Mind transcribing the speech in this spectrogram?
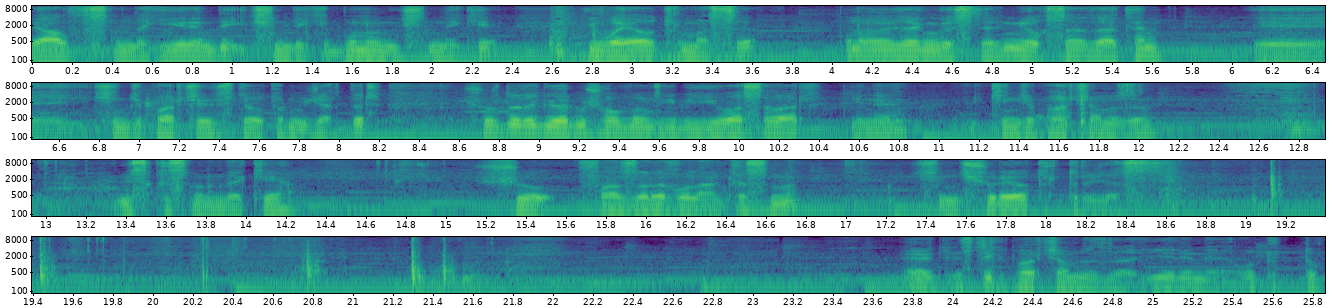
ve alt kısmındaki yerinde içindeki bunun içindeki yuvaya oturması. Buna özen gösterin yoksa zaten e, ikinci parça üste oturmayacaktır. Şurada da görmüş olduğunuz gibi yuvası var. Yine ikinci parçamızın üst kısmındaki şu fazlalık olan kısmı şimdi şuraya oturtturacağız. Evet üstteki parçamızı da yerine oturttuk.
